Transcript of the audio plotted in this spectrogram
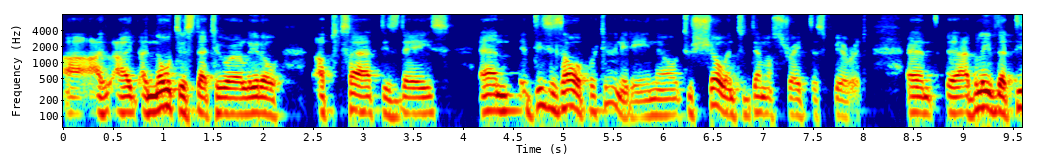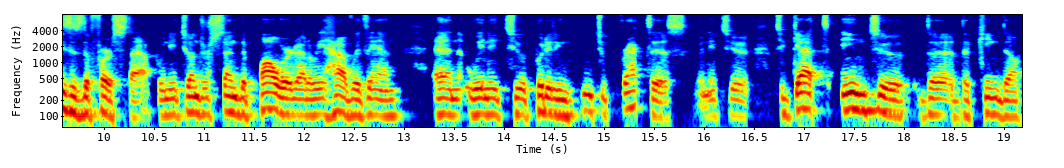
Uh, I, I noticed that you were a little upset these days. And this is our opportunity you know to show and to demonstrate the spirit. And uh, i believe that this is the first step. We need to understand the power that we have within and we need to put it in, into practice. We need to to get into the the kingdom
